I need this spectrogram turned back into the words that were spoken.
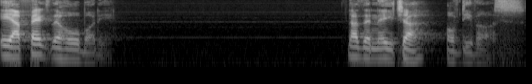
It affects the whole body. That's the nature of divorce.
